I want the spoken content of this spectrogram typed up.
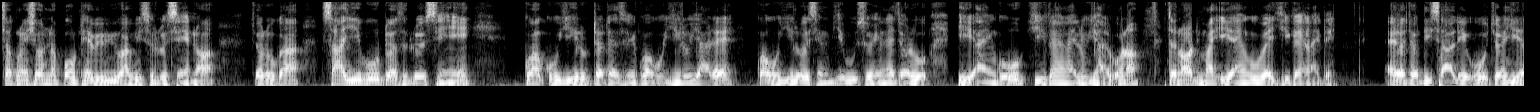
screenshot နှစ်ပုံထည့်ပေးပြီးသွားပြီဆိုလို့ရှိရင်တော့ကျွန်တော်တို့ကစာရေးဖို့အတွက်ဆိုလို့ရှိရင်ကိုယ့်ကိုရေးလို့တက်တယ်ဆိုရင်ကိုယ့်ကိုရေးလို့ရတယ်ကိုယ့်ကိုရေးလို့အဆင်ပြေဘူးဆိုရင်လည်းကျွန်တော်တို့ AI ကိုရေးခိုင်းလိုက်လို့ရတယ်ပေါ့နော်ကျွန်တော်ဒီမှာ AI ကိုပဲရေးခိုင်းလိုက်တယ်အဲ့တော့ကျွန်တော်ဒီစာလေးကိုကျွန်တော်ရေးရ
